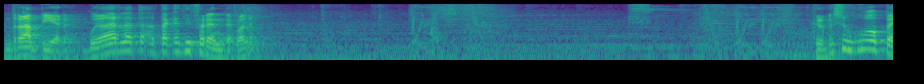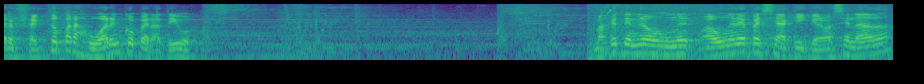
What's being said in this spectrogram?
Rapier Voy a darle ataques diferentes, ¿vale? Creo que es un juego perfecto para jugar en cooperativo. Más que tener un, a un NPC aquí que no hace nada.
